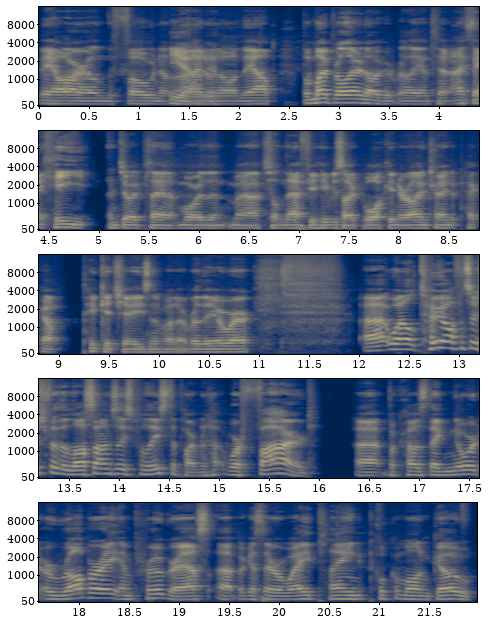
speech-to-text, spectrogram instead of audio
they are on the phone. Or, Yeah, I don't yeah. know on the app. But my brother-in-law got really into it. I think he enjoyed playing it more than my actual nephew. He was like walking around trying to pick up Pikachu's and whatever they were. Uh, well, two officers for the Los Angeles Police Department were fired uh, because they ignored a robbery in progress uh, because they were away playing Pokemon Go.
